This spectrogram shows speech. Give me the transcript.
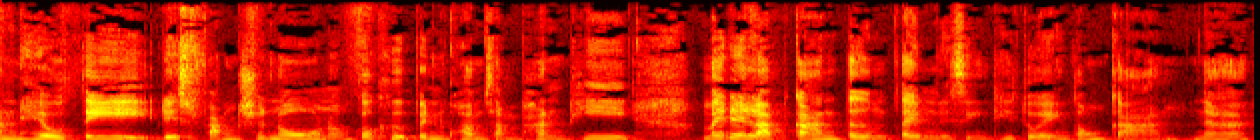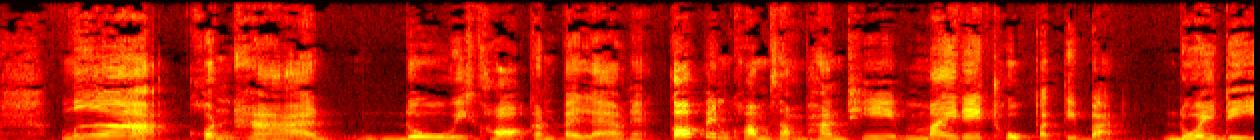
unhealthy dysfunctional เนาะก็คือเป็นความสัมพันธ์ที่ไม่ได้รับการเติมเต็มในสิ่งที่ตัวเองต้องการนะคะเมื่อค้นหาดูวิเคราะห์กันไปแล้วเนี่ย ก็เป็นความสัมพันธ์ที่ไม่ได้ถูกปฏิบัติด้วยดี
